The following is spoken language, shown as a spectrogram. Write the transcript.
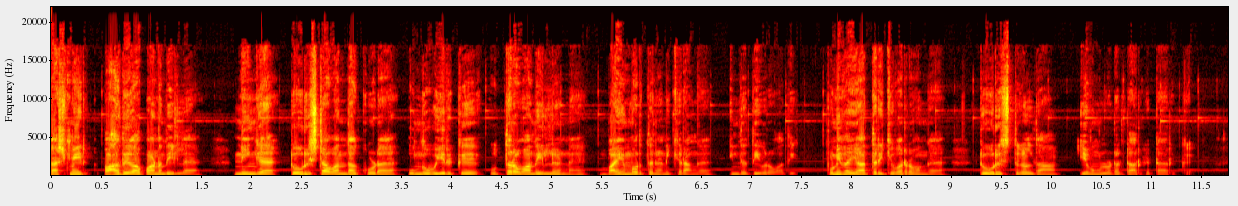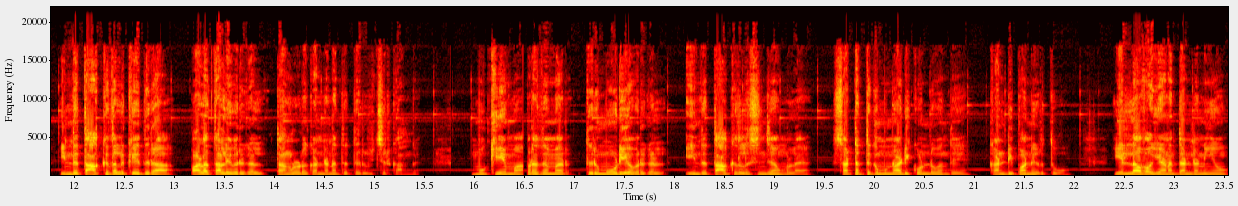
காஷ்மீர் பாதுகாப்பானது இல்லை நீங்கள் டூரிஸ்டாக வந்தால் கூட உங்கள் உயிருக்கு உத்தரவாதம் இல்லைன்னு பயமுறுத்த நினைக்கிறாங்க இந்த தீவிரவாதி. புனித யாத்திரைக்கு வர்றவங்க டூரிஸ்ட்டுகள் தான் இவங்களோட டார்கெட்டாக இருக்குது இந்த தாக்குதலுக்கு எதிராக பல தலைவர்கள் தங்களோட கண்டனத்தை தெரிவிச்சிருக்காங்க. முக்கியமாக பிரதமர் திரு மோடி அவர்கள் இந்த தாக்குதல் செஞ்சவங்கள சட்டத்துக்கு முன்னாடி கொண்டு வந்து கண்டிப்பாக நிறுத்துவோம். எல்லா வகையான தண்டனையும்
